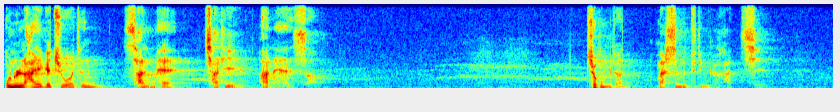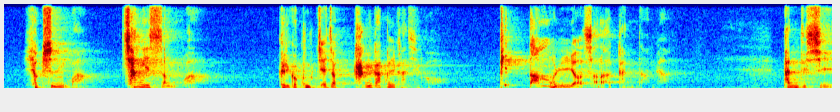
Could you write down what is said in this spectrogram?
오늘 나에게 주어진 삶의 자리 안에서 조금 전 말씀을 드린 것 같이 혁신과 창의성과 그리고 국제적 감각을 가지고 피땀 흘려 살아간다면 반드시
